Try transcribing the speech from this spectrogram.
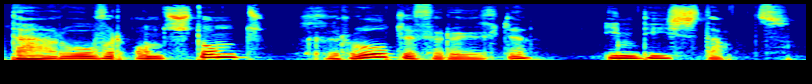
Daarover ontstond grote vreugde in die stad.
